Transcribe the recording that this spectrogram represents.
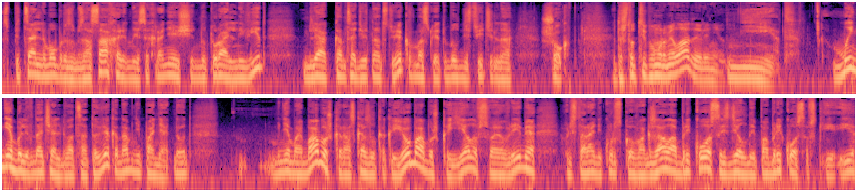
специальным образом засахаренные, сохраняющие натуральный вид, для конца 19 века в Москве это был действительно шок. Это что-то типа мармелада или нет? Нет. Мы не были в начале 20 века, нам не понять. Но вот мне моя бабушка рассказывала, как ее бабушка ела в свое время в ресторане Курского вокзала абрикосы, сделанные по-абрикосовски. И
